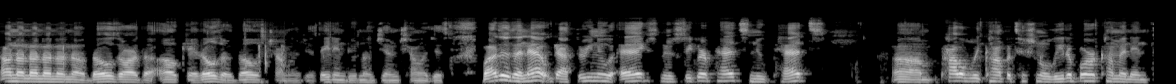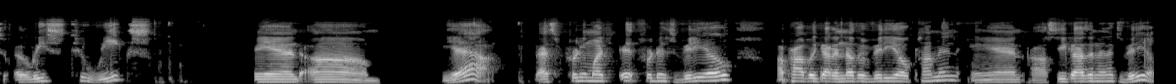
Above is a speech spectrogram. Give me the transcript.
Oh no no no no no! Those are the okay. Those are those challenges. They didn't do no gem challenges. But other than that, we got three new eggs, new secret pets, new pets. Um, probably competitional leaderboard coming in at least two weeks. And um, yeah, that's pretty much it for this video. I probably got another video coming, and I'll see you guys in the next video.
